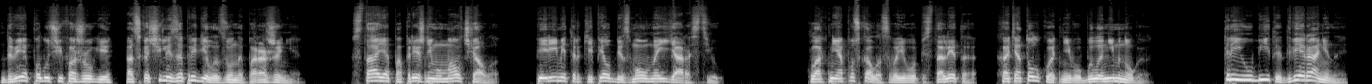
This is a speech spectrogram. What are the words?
Две, получив ожоги, отскочили за пределы зоны поражения. Стая по-прежнему молчала. Периметр кипел безмолвной яростью. Кларк не опускала своего пистолета, хотя толку от него было немного. Три убиты, две ранены,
